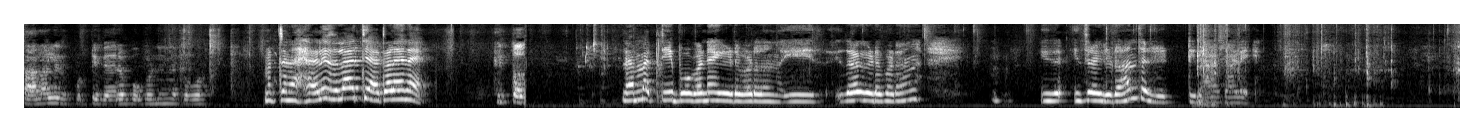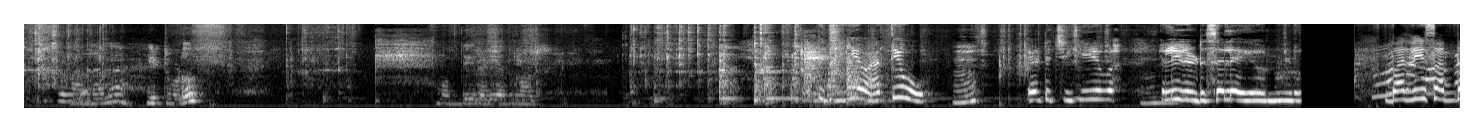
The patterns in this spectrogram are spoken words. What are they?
ಸಾಲಲ್ಲಿ ಇದು ಪುಟ್ಟಿ ಬೇರೆ ಬೊಬ್ಬಣ್ಣಿನೇ ತಗೋ. ಮತ್ತೆ ನಾ ಹೇಳಿದಲ್ಲ ಅತ್ತಿ ಆಗಳೇನೆ ಕಿತ್ತೋ. ನಮ್ಮ ಅತ್ತಿ ಬೊಗಣೆ ಇಡಬೇಡ ಈ ಇದ್ರಾಗ ಇಡಬೇಡ ಇದು ಇದ್ರಾಗ ಇಡ ಅಂತ ಇಟ್ಟಿಲ್ಲ ಆಗಾಳೆ ಅದ್ರಾಗ ಇಟ್ಬಿಡು. ಮುದ್ದೆ ರೆಡಿ ಅದು ನೋಡ್ರಿ. ಜಿಗಿಯವ ಅತ್ತಿವು ಹ್ಮ್? ಎಷ್ಟು ಜಿಗಿಯವ ಎಲ್ಲಿ ಹಿಡಿಸಲೇ ನೋಡು. ಬರ್ರಿ ಸದ್ದ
